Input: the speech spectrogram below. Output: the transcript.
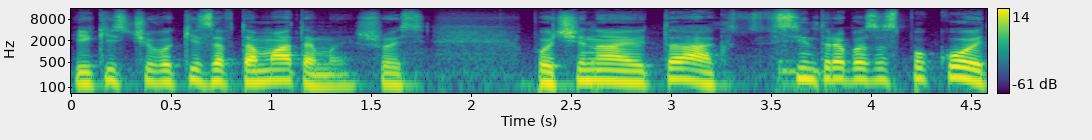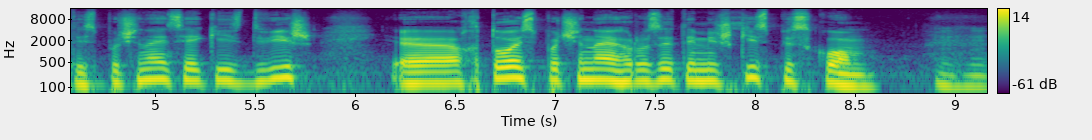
Якісь чуваки з автоматами щось починають так, всім треба заспокоїтись, починається якийсь двіж, е, хтось починає грузити мішки з піском. Угу.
